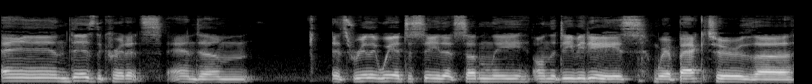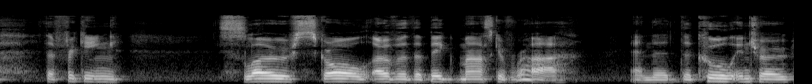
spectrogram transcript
And there's the credits, and um, it's really weird to see that suddenly on the DVDs we're back to the the freaking slow scroll over the big mask of Ra, and the the cool intro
